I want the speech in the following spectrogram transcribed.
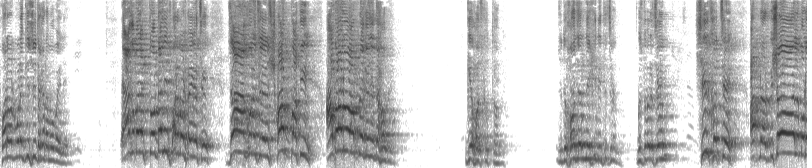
ফরম্যাট মানে কিছুই থাকে না মোবাইলে একবারে টোটালি ফরম্যাট হয়ে গেছে। যা করেছিলেন, সব বাতিল, আবারও আপনাকে যেতে হবে। গিয়ে হজ করতে হবে। যদি হজের নেকি নিতে চান, বুঝতে পেরেছেন? শির্ক হচ্ছে আপনার বিশাল বড়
